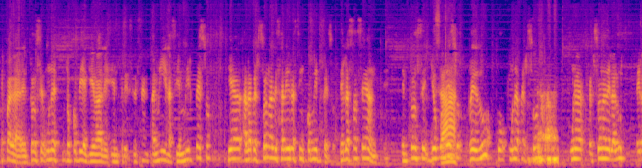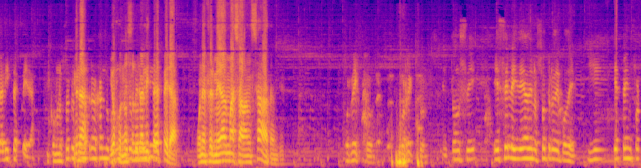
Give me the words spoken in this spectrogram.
que pagar. Entonces, una endoscopía que vale entre 60 mil a 100 mil pesos, y a, a la persona le saliera 5 mil pesos. Te las hace antes. Entonces, yo con eso reduzco una persona, una persona de la luz de la lista de espera. Y como nosotros una- estamos trabajando Y ojo, no solo una lista de espera, una enfermedad más avanzada también. Correcto, correcto. Entonces, esa es la idea de nosotros de poder. Y esta infor-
